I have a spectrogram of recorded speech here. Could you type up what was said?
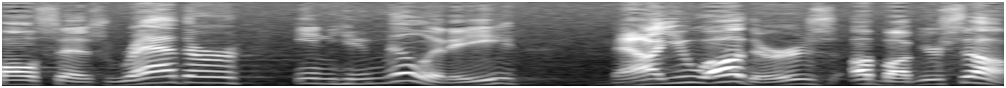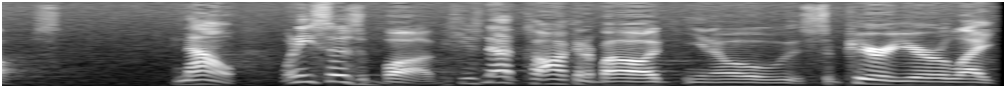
Paul says, rather in humility, value others above yourselves. Now, when he says above, he's not talking about, you know, superior, like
